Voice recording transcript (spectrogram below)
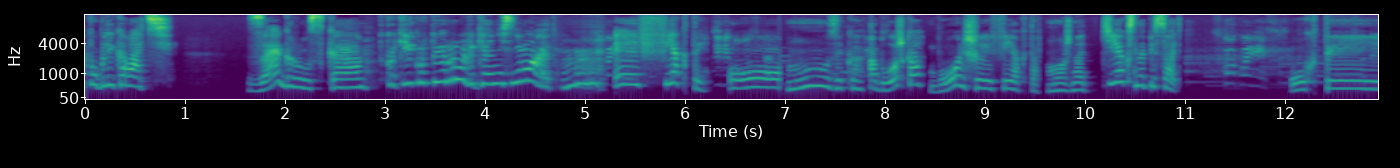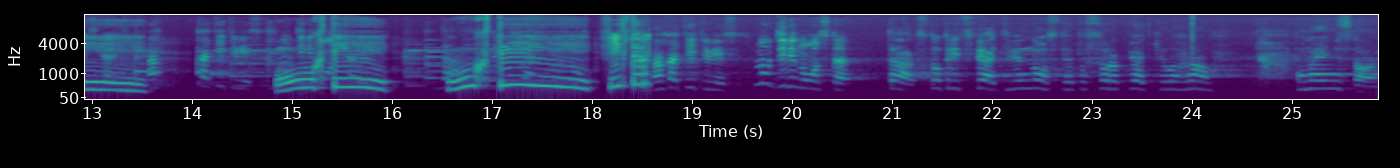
Опубликовать. Загрузка. Какие крутые ролики они снимают. Эффекты. О, музыка. Обложка. Больше эффектов. Можно текст написать. Ух ты. Ух ты. Ух ты! Фильтр? А хотите весить? Ну, 90. Так, 135, 90, это 45 килограмм. Ну, я не знаю.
